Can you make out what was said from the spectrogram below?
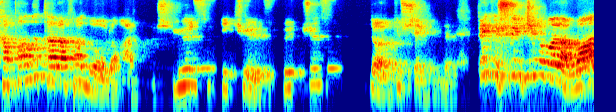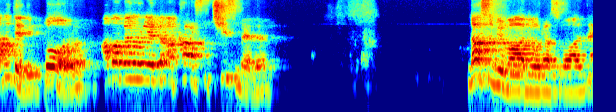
Kapalı tarafa doğru artmış. 100, 200, 300, 400 şeklinde. Peki şu iki numara vadi dedik doğru ama ben oraya bir akarsu çizmedim. Nasıl bir vadi orası valide?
